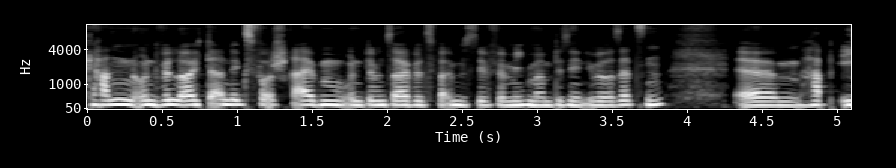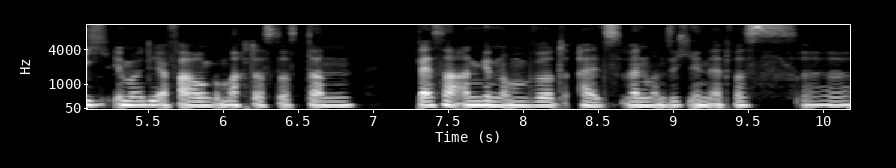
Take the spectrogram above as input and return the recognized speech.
kann und will euch da nichts vorschreiben und im Zweifelsfall müsst ihr für mich mal ein bisschen übersetzen, ähm, habe ich immer die Erfahrung gemacht, dass das dann besser angenommen wird, als wenn man sich in etwas äh,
